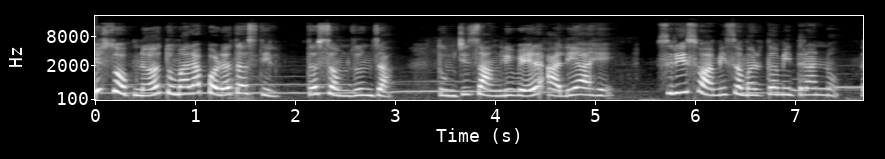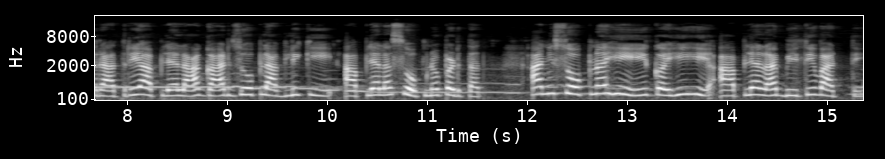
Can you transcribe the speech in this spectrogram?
स्वप्न तुम्हाला पडत असतील तर समजून जा. तुमची चांगली वेळ आली आहे. श्री स्वामी समर्थ मित्रांनो रात्री आपल्याला गाढ झोप लागली की आपल्याला स्वप्न पडतात. आणि स्वप्न ही काहीही आपल्याला भीती वाटते.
